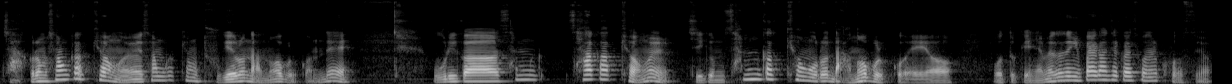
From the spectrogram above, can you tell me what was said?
자, 그럼 삼각형을 삼각형 두 개로 나누어 볼 건데 우리가 삼, 사각형을 지금 삼각형으로 나눠 볼 거예요. 어떻게 했냐면 선생님 빨간 색깔 선을 그었어요.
